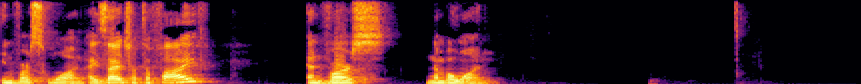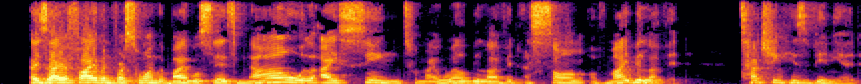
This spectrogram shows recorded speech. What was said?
in verse 1. Isaiah chapter 5 and verse number 1. Isaiah 5 and verse 1, the Bible says, Now will I sing to my well beloved a song of my beloved, touching his vineyard.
